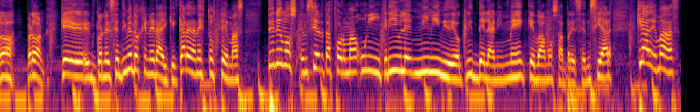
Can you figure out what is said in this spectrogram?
Ah, perdón, que con el sentimiento general que cargan estos temas, tenemos en cierta forma un increíble mini videoclip del anime que vamos a presenciar, que además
